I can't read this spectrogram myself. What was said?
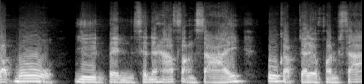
ล็อบโบยืนเป็นเซนเตอร์ฮาฝั่งซ้าย คู่กับจาเรลคอนซา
